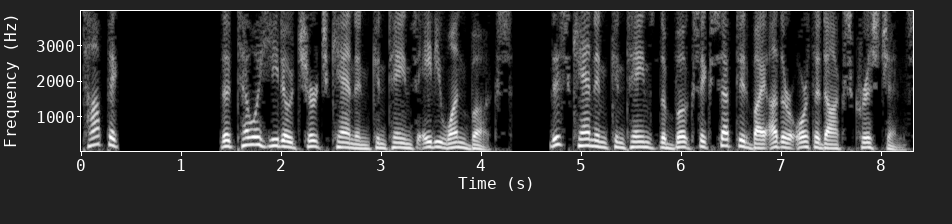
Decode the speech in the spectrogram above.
Topic: The Tewahedo Church canon contains 81 books. This canon contains the books accepted by other Orthodox Christians.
